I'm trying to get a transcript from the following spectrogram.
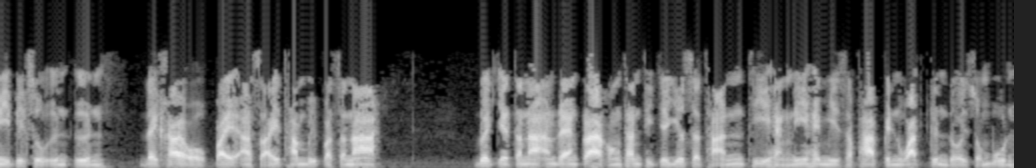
มีภิกษุอื่นๆ ได้เข้าไปอาศัยทำวิปัสสนา ด้วยเจตนาอันแรงกล้าของท่านที่จะยึดสถานที่แห่งนี้ให้มีสภาพเป็นวัดขึ้นโดยสมบูรณ์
